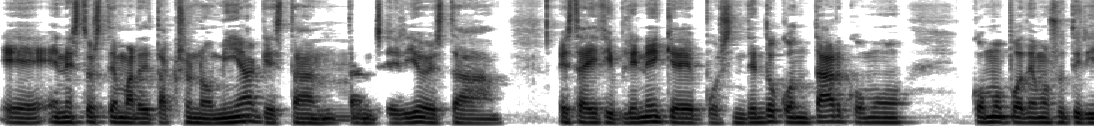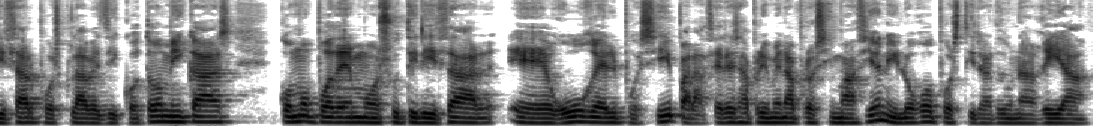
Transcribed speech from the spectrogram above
eh, en estos temas de taxonomía, que es tan, tan serio esta, esta disciplina y que pues intento contar cómo cómo podemos utilizar pues claves dicotómicas, cómo podemos utilizar eh, Google, pues sí, para hacer esa primera aproximación y luego pues tirar de una guía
